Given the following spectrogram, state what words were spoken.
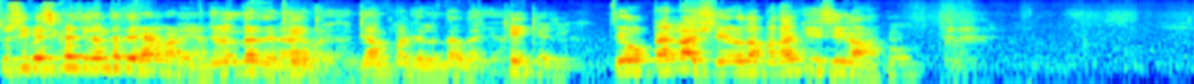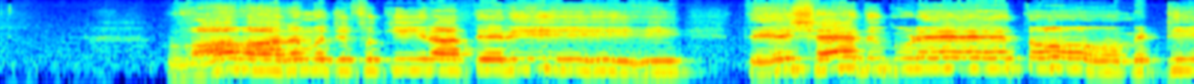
ਤੁਸੀਂ ਬੇਸਿਕਲੀ ਜਲੰਧਰ ਦੇ ਰਹਿਣ ਵਾਲੇ ਆ? ਜਲੰਧਰ ਦੇ ਰਹਿਣ ਵਾਲੇ। ਜੰਪਲ ਜਲੰਧਰ ਦਾ ਹੀ ਆ। ਠੀਕ ਹੈ ਜੀ। ਤੇ ਉਹ ਪਹਿਲਾ ਸ਼ੇਰ ਉਹਦਾ ਪਤਾ ਕੀ ਸੀਗਾ? ਵਾਹ ਵਾਹ ਰਮਜ ਫਕੀਰਾ ਤੇਰੀ ਤੇ ਸ਼ਹਿਦ ਗੁੜੇ ਤੋਂ ਮਿੱਠੀ।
